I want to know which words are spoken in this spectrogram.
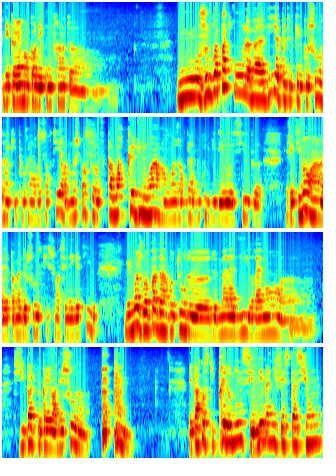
il y a quand même encore des contraintes. Je ne vois pas trop la maladie, il y a peut-être quelque chose hein, qui pourrait ressortir. Moi, je pense qu'il ne faut pas voir que du noir. hein. Moi, je regarde beaucoup de vidéos aussi que effectivement, hein, il y a pas mal de choses qui sont assez négatives. Mais moi, je vois pas d'un retour de, maladie vraiment. Je euh, je dis pas qu'il peut pas y avoir des choses. Hein. Mais par contre, ce qui prédomine, c'est les manifestations,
